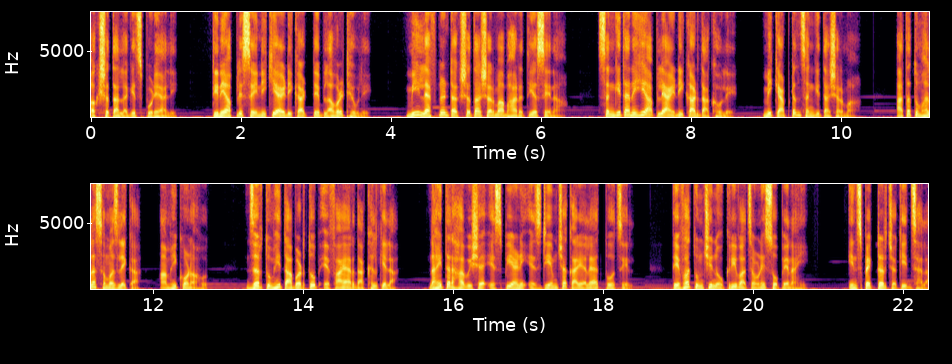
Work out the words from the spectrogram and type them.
अक्षता लगेच पुढे आली. तिने आपले सैनिकी आयडी कार्ड टेबलावर ठेवले. मी लेफ्टनंट अक्षता शर्मा भारतीय सेना. संगीतानेही आपले आयडी कार्ड दाखवले. मी कॅप्टन संगीता शर्मा. आता तुम्हाला समजले का? आम्ही कोण आहोत? जर तुम्ही ताबडतोब एफ आय आर दाखल केला नाहीतर हा विषय एसपी आणि एसडीएमच्या कार्यालयात पोहोचेल. तेव्हा तुमची नोकरी वाचवणे सोपे नाही. इन्स्पेक्टर चकित झाला.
